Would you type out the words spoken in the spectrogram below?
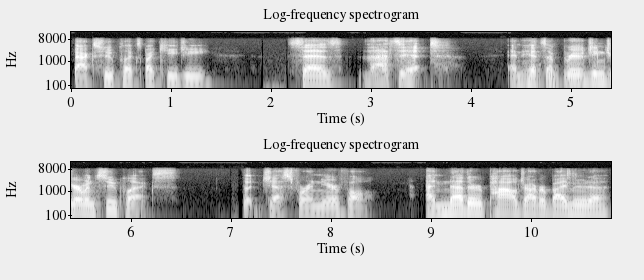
Back suplex by Keiji says, That's it, and hits a mm-hmm. bridging German suplex, but just for a near fall. Another pile driver by Muta,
